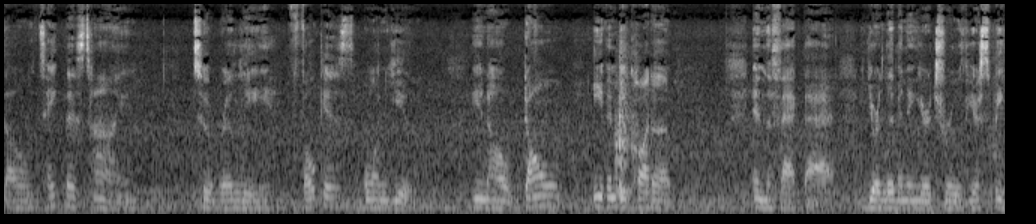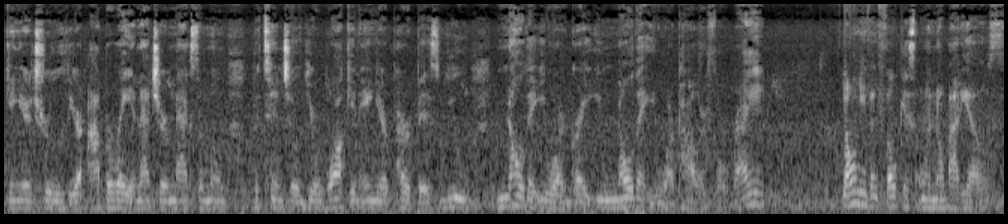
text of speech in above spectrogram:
So take this time to really focus on you. You know, don't even be caught up in the fact that you're living in your truth, you're speaking your truth, you're operating at your maximum potential, you're walking in your purpose. You know that you are great, you know that you are powerful, right? Don't even focus on nobody else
